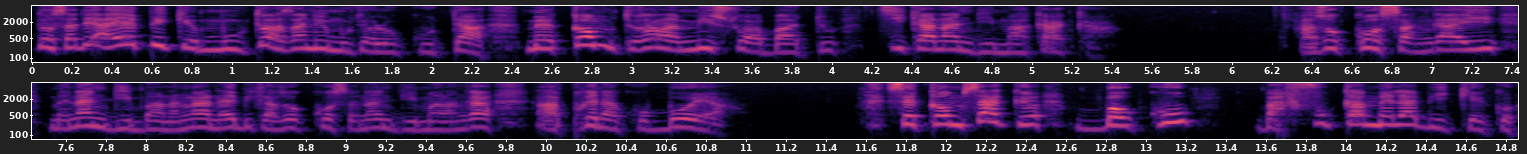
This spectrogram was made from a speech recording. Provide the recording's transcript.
donc cestadire ayebi ke moto aza nde lokuta. Mais comme toza na miso ya bato tika na ndima kaka. Ngai me na ndima na ngai nayebi na ndima c'est comme ça que beaucoup bafukamela bikeko.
